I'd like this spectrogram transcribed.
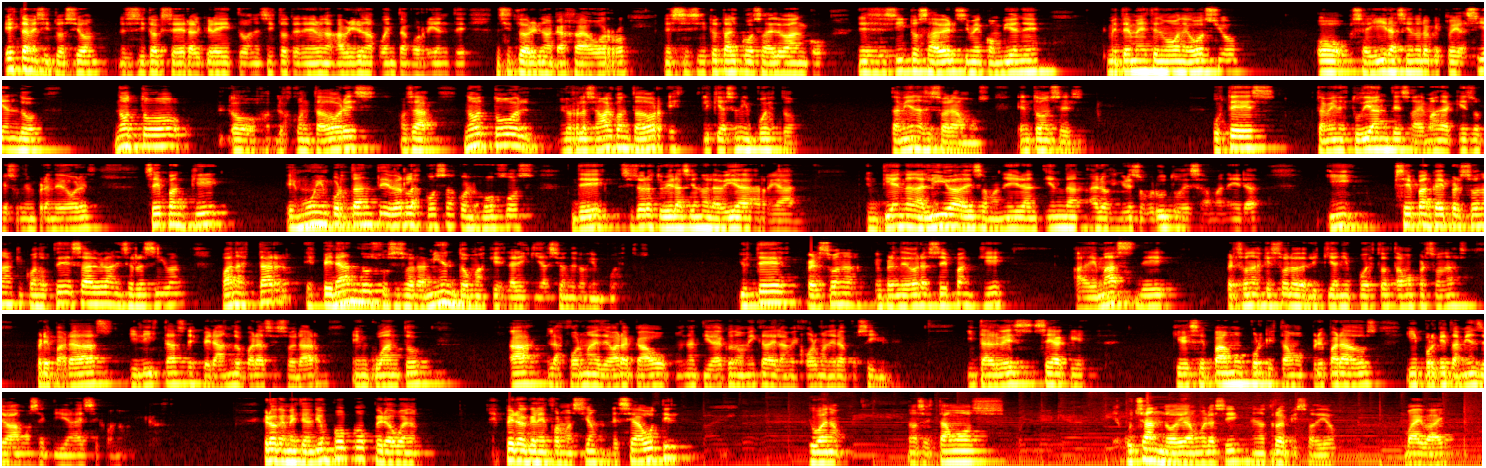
Esta es mi situación, necesito acceder al crédito, necesito tener abrir una cuenta corriente, necesito abrir una caja de ahorro, necesito tal cosa del banco, necesito saber si me conviene meterme en este nuevo negocio o seguir haciendo lo que estoy haciendo. No todos los, contadores, o sea, no todo lo relacionado al contador es liquidación de impuestos también asesoramos. Entonces, ustedes, también estudiantes, además de aquellos que son emprendedores, sepan que es muy importante ver las cosas con los ojos de si yo lo estuviera haciendo en la vida real. Entiendan al IVA de esa manera, entiendan a los ingresos brutos de esa manera y sepan que hay personas que cuando ustedes salgan y se reciban van a estar esperando su asesoramiento más que la liquidación de los impuestos. Y ustedes, personas emprendedoras, sepan que además de personas que solo liquidan impuestos, estamos personas preparadas y listas esperando para asesorar en cuanto a la forma de llevar a cabo una actividad económica de la mejor manera posible. Y tal vez sea que, que sepamos porque estamos preparados y porque también llevamos actividades económicas. Creo que me extendí un poco, pero bueno, espero que la información les sea útil y bueno, nos estamos escuchando, digámoslo así, en otro episodio. Bye bye.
